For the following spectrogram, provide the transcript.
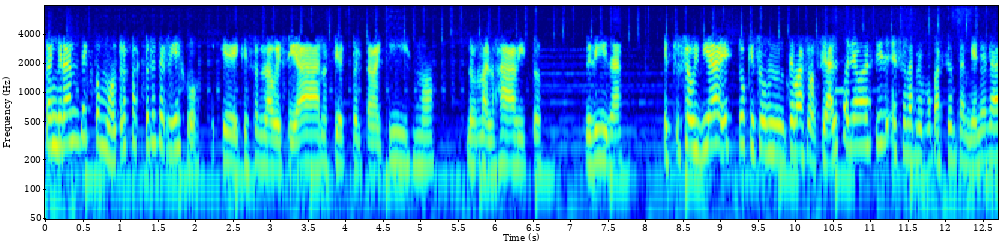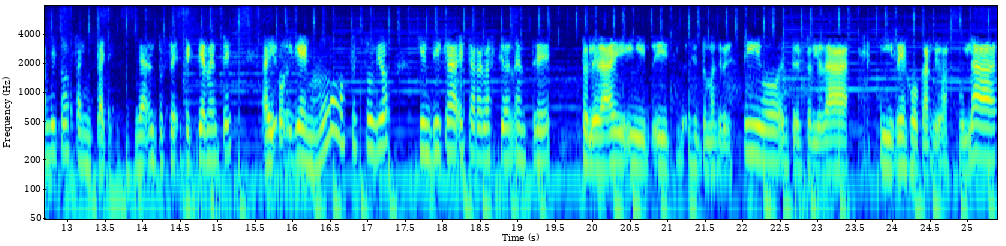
tan grande como otros factores de riesgo, que, que son la obesidad, ¿no es cierto?, el tabaquismo, los malos hábitos vida. Entonces hoy día esto que es un tema social, podríamos decir, es una preocupación también en el ámbito sanitario. Entonces efectivamente hay, hoy día hay muchos estudios que indican esta relación entre soledad y, síntomas depresivos, entre soledad y riesgo cardiovascular,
